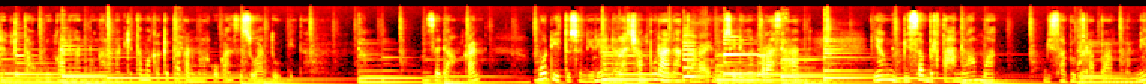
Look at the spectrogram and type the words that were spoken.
dan kita hubungkan dengan pengalaman kita, maka kita akan melakukan sesuatu gitu. Sedangkan Mood itu sendiri adalah campuran antara emosi dengan perasaan yang bisa bertahan lama, bisa beberapa menit,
